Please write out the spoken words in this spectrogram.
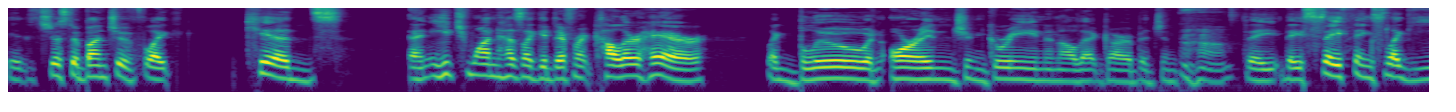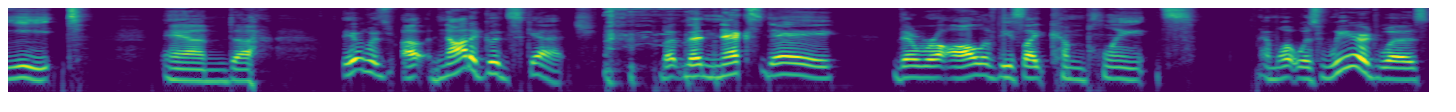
It's just a bunch of like kids, and each one has like a different color hair, like blue and orange and green and all that garbage. And they they say things like yeet, and uh, it was uh, not a good sketch. but the next day, there were all of these like complaints. And what was weird was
